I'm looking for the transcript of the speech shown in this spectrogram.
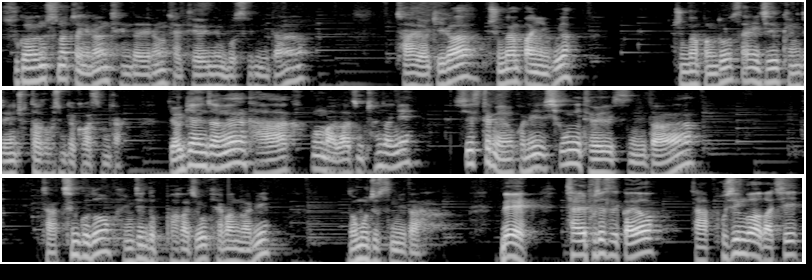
수건 수납장이랑 젠다이랑 잘 되어 있는 모습입니다. 자, 여기가 중간방이고요. 중간방도 사이즈 굉장히 좋다고 보시면 될 것 같습니다. 여기 한 장은 다 각방마다 지금 천장에 시스템 에어컨이 시공이 되어 있습니다. 자, 층고도 굉장히 높아가지고 개방감이 너무 좋습니다. 네, 잘 보셨을까요? 자, 보신 것과 같이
